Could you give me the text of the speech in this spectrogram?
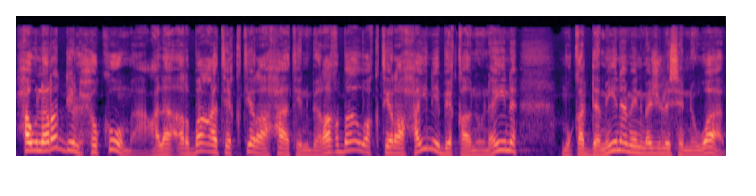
حول رد الحكومة على أربعة اقتراحات برغبة واقتراحين بقانونين مقدمين من مجلس النواب.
